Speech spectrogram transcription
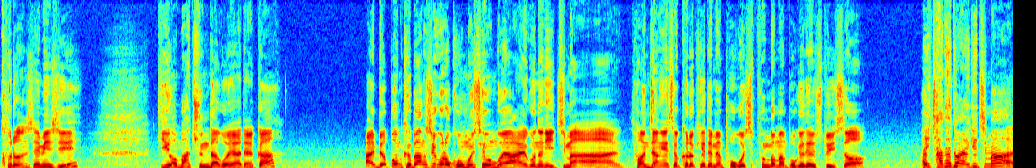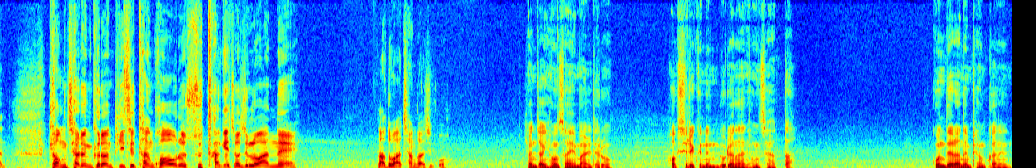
그런 셈이지? 끼워 맞춘다고 해야 될까? 아니 몇 번 그 방식으로 공을 세운 거야 알고는 있지만 현장에서 그렇게 되면 보고 싶은 것만 보게 될 수도 있어. 아니 자네도 알겠지만 경찰은 그런 비슷한 과오를 숱하게 저질러 왔네. 나도 마찬가지고. 현장 형사의 말대로 확실히 그는 노련한 형사였다. 꼰대라는 평가는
